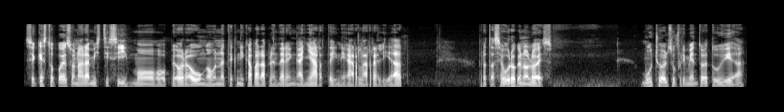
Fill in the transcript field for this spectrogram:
Sé que esto puede sonar a misticismo o peor aún a una técnica para aprender a engañarte y negar la realidad, pero te aseguro que no lo es. Mucho del sufrimiento de tu vida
